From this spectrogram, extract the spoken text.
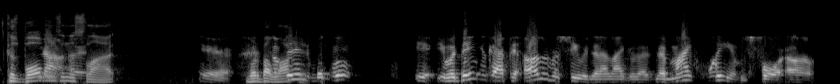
because Baldwin's Nah, in the I- slot. Yeah. What about So Lockett? Then, but, then, yeah, but then you got the other receiver that I like, the, the Mike Williams for um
